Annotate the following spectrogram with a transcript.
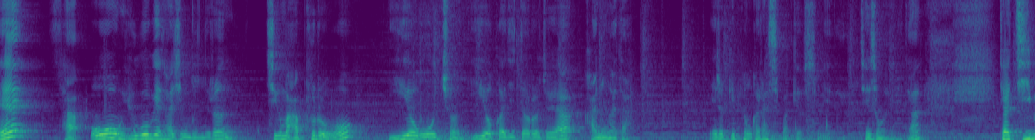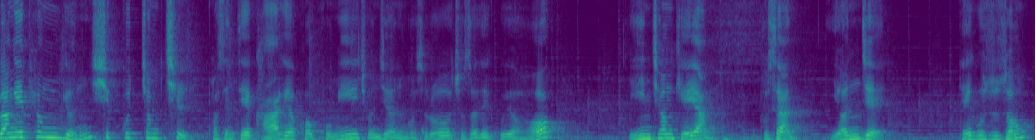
예? 4, 5억, 6억에 사신 분들은 지금 앞으로 2억 5천, 2억까지 떨어져야 가능하다. 이렇게 평가를 할 수밖에 없습니다. 죄송합니다. 자, 지방의 평균 19.7%의 가격 거품이 존재하는 것으로 조사됐고요. 인천 계양, 부산, 연제, 대구 수성,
